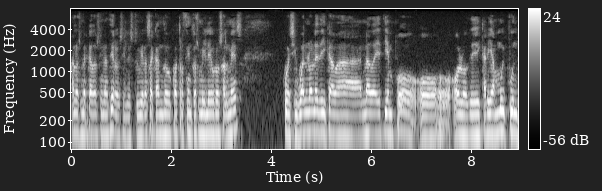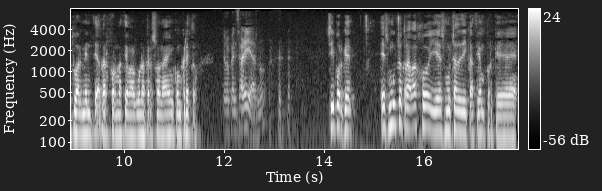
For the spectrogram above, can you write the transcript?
a los mercados financieros y le estuviera sacando 400.000 euros al mes, pues igual no le dedicaba nada de tiempo o, lo dedicaría muy puntualmente a dar formación a alguna persona en concreto. Te lo pensarías, ¿no? sí, porque es mucho trabajo y es mucha dedicación porque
